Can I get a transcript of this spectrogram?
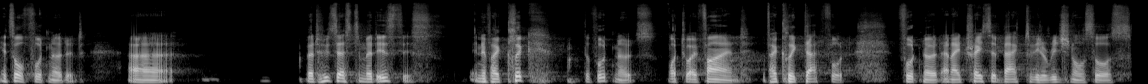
It's all footnoted. Uh, but whose estimate is this? And if I click the footnotes, what do I find? If I click that foot, footnote and I trace it back to the original source,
